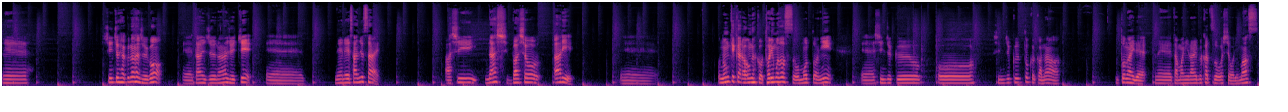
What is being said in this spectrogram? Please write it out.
えー身長175、えー体重71、えー年齢30歳、足なし、場所あり、えーのんけから音楽を取り戻すをモットーに、えー新宿を、新宿とかかな、都内で、ね、たまにライブ活動をしております。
